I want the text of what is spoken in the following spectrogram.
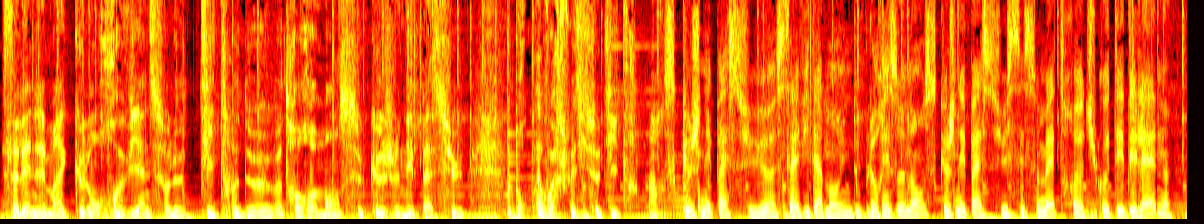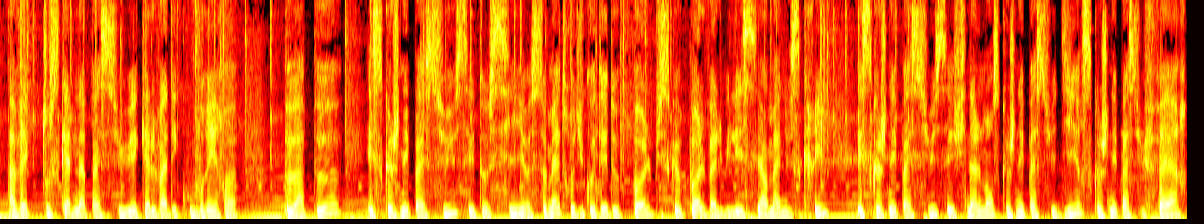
Solène, j'aimerais que l'on revienne sur le titre de votre roman, Ce que je n'ai pas su. Pourquoi avoir choisi ce titre? Alors, ce que je n'ai pas su, euh, ça a évidemment une double résonance. Ce que je n'ai pas su, c'est se mettre euh, du côté d'Hélène, avec tout ce qu'elle n'a pas su et qu'elle va découvrir euh, peu à peu. Et ce que je n'ai pas su, c'est aussi euh, se mettre du côté de Paul, puisque Paul va lui laisser un manuscrit. Et ce que je n'ai pas su, c'est finalement ce que je n'ai pas su dire, ce que je n'ai pas su faire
